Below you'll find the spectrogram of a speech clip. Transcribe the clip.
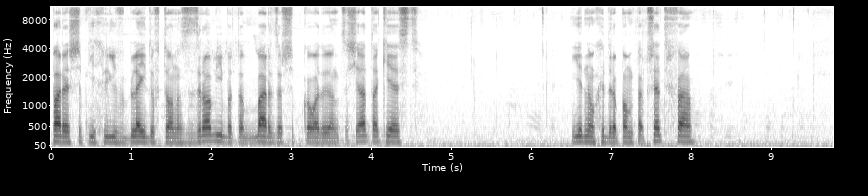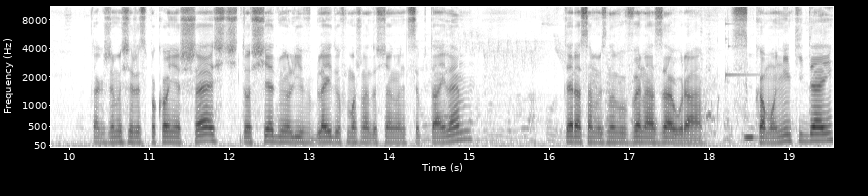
Parę szybkich Leaf Blade'ów to on zrobi, bo to bardzo szybko ładujący się atak jest. Jedną hydropompę przetrwa. Także myślę, że spokojnie 6 do 7 Leaf Blade'ów można dosiągnąć Septilem. Teraz mamy znowu Venazaura z Community Day.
